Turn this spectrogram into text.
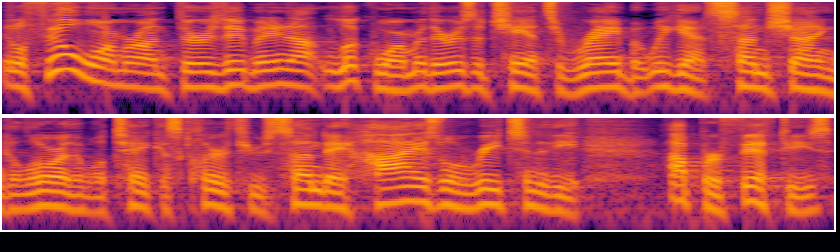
It'll feel warmer on Thursday, may not look warmer. There is a chance of rain, but we got sunshine galore that will take us clear through Sunday. Highs will reach into the upper 50s.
